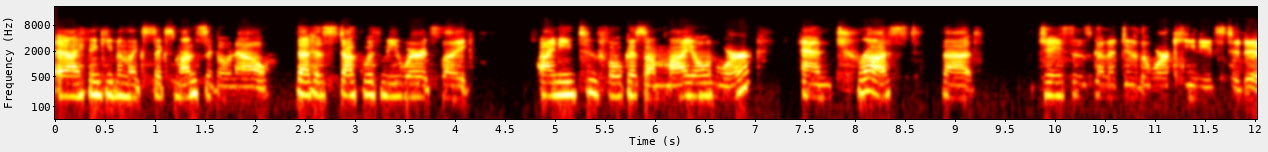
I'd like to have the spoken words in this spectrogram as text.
uh, i think even like six months ago now that has stuck with me where it's like i need to focus on my own work and trust that Jason's going to do the work he needs to do.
